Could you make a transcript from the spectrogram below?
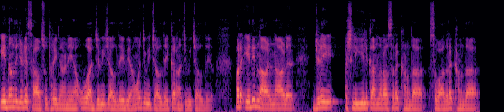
ਇਦਾਂ ਦੇ ਜਿਹੜੇ ਸਾਫ਼ ਸੁਥਰੇ ਗਾਣੇ ਆ ਉਹ ਅੱਜ ਵੀ ਚੱਲਦੇ ਵਿਆਹਾਂ 'ਚ ਵੀ ਚੱਲਦੇ ਘਰਾਂ 'ਚ ਵੀ ਚੱਲਦੇ ਆ। ਪਰ ਇਹਦੇ ਨਾਲ ਨਾਲ ਜਿਹੜੇ ਅਸ਼ਲੀਲ ਕੰਨ ਰਸ ਰੱਖਣ ਦਾ, ਸਵਾਦ ਰੱਖਣ ਦਾ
